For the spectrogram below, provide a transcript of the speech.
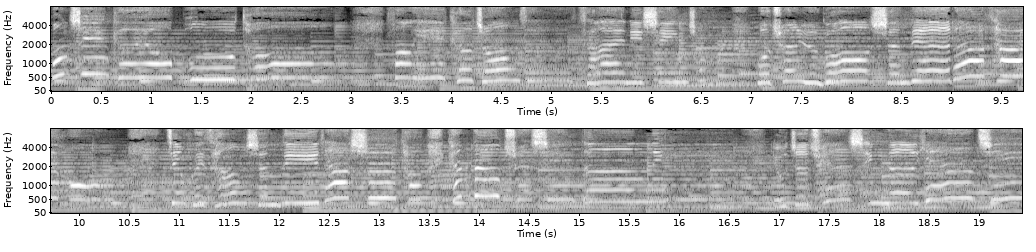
梦境各有不同。放一颗种子在你心中，我穿越过山巅的彩虹，捡回藏身底的石头，看到。全新的你，有着全新的眼睛。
